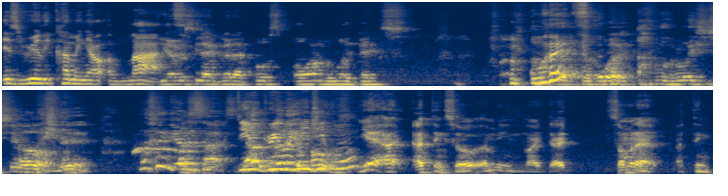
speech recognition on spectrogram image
is really coming out a lot. You ever see that girl that posts, "Oh, I'm the Lloyd Banks What? what? of a relationship"? Oh man, you ever that's see? toxic. Do you That agree with me, opposed. Yeah, I, I think so. I mean, like that. Some of that I think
